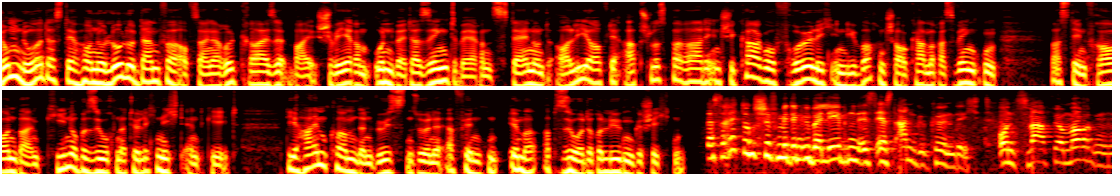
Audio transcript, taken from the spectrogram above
Dumm nur, dass der Honolulu-Dampfer auf seiner Rückreise bei schwerem Unwetter sinkt, während Stan und Ollie auf der Abschlussparade in Chicago fröhlich in die Wochenschaukameras winken, was den Frauen beim Kinobesuch natürlich nicht entgeht. Die heimkommenden Wüstensöhne erfinden immer absurdere Lügengeschichten. Das Rettungsschiff mit den Überlebenden ist erst angekündigt. Und zwar für morgen.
